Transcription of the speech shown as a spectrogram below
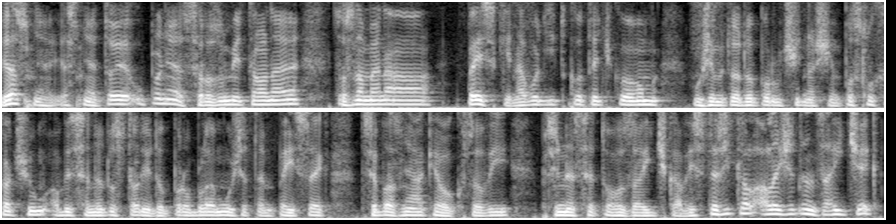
Jasně, jasně, to je úplně srozumitelné. To znamená, pejsky na vodítko teďkom, můžeme to doporučit našim posluchačům, aby se nedostali do problému, že ten pejsek třeba z nějakého křoví přinese toho zajíčka. Vy jste říkal ale, že ten zajíček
